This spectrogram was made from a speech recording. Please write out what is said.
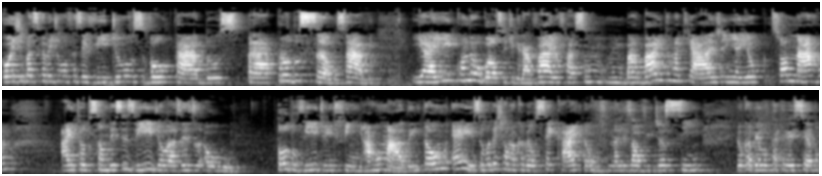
hoje basicamente eu vou fazer vídeos voltados para produção, sabe? E aí, quando eu gosto de gravar, eu faço um, um baita maquiagem e aí eu só narro a introdução desses vídeos, ou às vezes, ou todo o vídeo, enfim, arrumada. Então é isso, eu vou deixar o meu cabelo secar, então vou finalizar o vídeo assim. Meu cabelo tá crescendo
